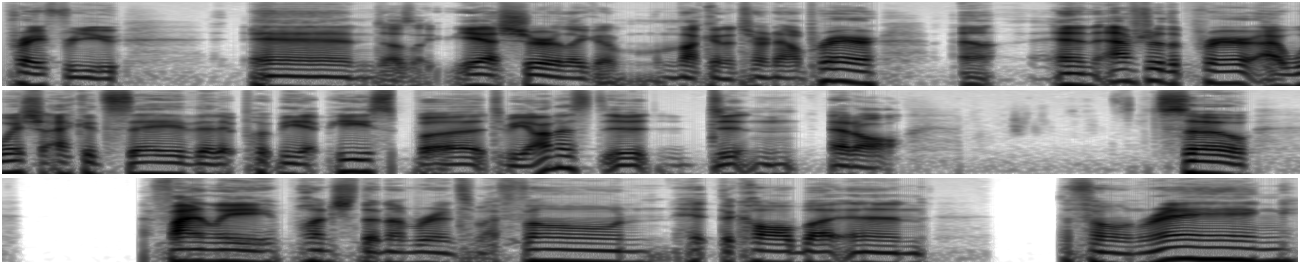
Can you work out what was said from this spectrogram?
pray for you?" And I was like, "Yeah, sure. Like, I'm not going to turn down prayer." Uh, and after the prayer, I wish I could say that it put me at peace, but to be honest, it didn't at all. So I finally punched the number into my phone, hit the call button, the phone rang,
